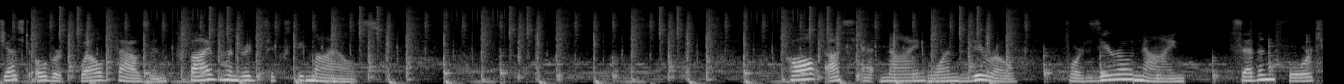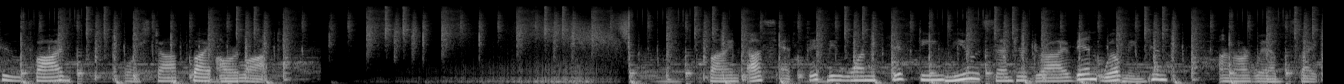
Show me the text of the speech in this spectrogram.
just over 12,560 miles. Call us at 910-409-7425 or stop by our lot. Find us at 5115 New Centre Drive in Wilmington on our website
